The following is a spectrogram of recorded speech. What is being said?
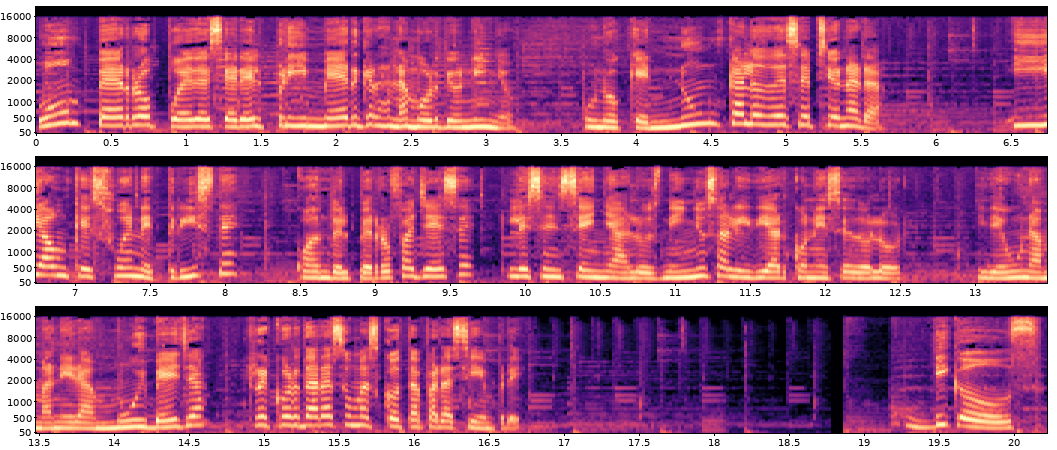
un perro puede ser el primer gran amor de un niño, uno que nunca lo decepcionará. Y aunque suene triste, cuando el perro fallece, les enseña a los niños a lidiar con ese dolor y de una manera muy bella recordar a su mascota para siempre. Beagles.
